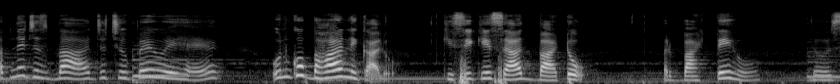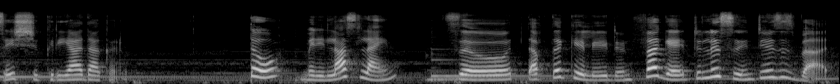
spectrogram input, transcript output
अपने जज्बात जो छुपे हुए हैं उनको बाहर निकालो किसी के साथ बांटो और बांटते हो तो उसे शुक्रिया अदा करो। तो मेरी लास्ट लाइन सो तब तक के लिए don't forget to listen to Jazbaat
